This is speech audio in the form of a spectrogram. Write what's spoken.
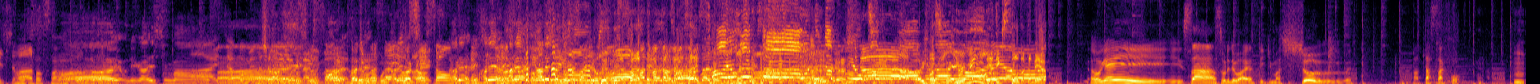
お願いします。はーい、お願いします。じゃあごめんなさい。あれ大丈夫かこれあれなんかあれあれあれあれちょっと始まったあーよかった落ちなくてよかった。マジ夢に出てきそうだからね。オッケーさあそれではやっていきましょうバタサコうん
